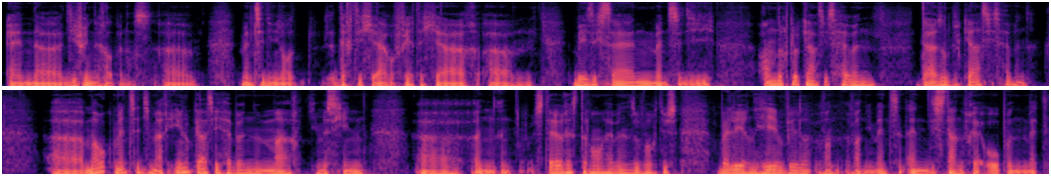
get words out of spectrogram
en uh, die vrienden helpen ons. Uh, mensen die al 30 jaar of 40 jaar um, bezig zijn, mensen die 100 locaties hebben, 1000 locaties hebben. Uh, maar ook mensen die maar één locatie hebben, maar die misschien uh, een, een sterrenrestaurant hebben enzovoort. Dus wij leren heel veel van, van die mensen en die staan vrij open met,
